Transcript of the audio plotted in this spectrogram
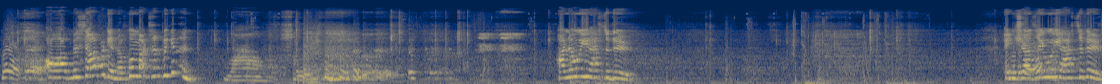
What? Uh, oh, I messed it up again. I've gone back to the beginning. Wow. So. I know what you have to do. And shall I tell you what you have to do?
